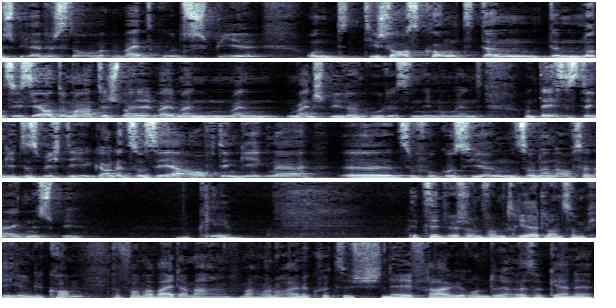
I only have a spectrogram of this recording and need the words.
spielerisch so weit gut spiele und die Chance kommt, dann, dann nutze ich sie automatisch, weil, weil mein, mein, mein Spiel dann gut ist in dem Moment. Und das ist, denke ich, das Wichtige. Gar nicht so sehr auf den Gegner äh, zu fokussieren, sondern auf sein eigenes Spiel. Okay. Jetzt sind wir schon vom Triathlon zum Kegeln gekommen. Bevor wir weitermachen, machen wir noch eine kurze Schnellfragerunde. Also gerne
